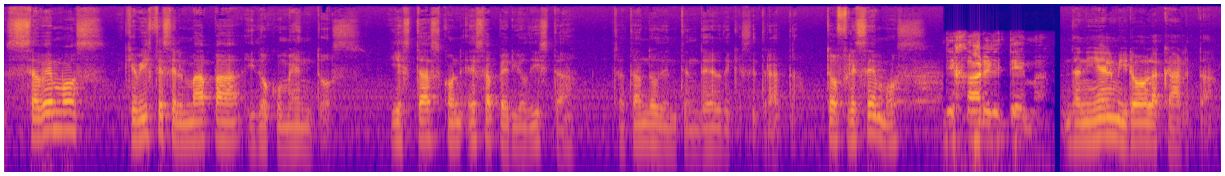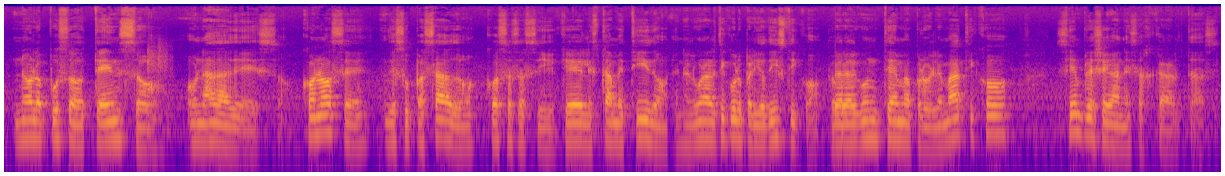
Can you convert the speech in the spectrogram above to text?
Sabemos que vistes el mapa y documentos y estás con esa periodista tratando de entender de qué se trata. Te ofrecemos dejar el tema. Daniel miró la carta. No lo puso tenso o nada de eso. Conoce de su pasado cosas así, que él está metido en algún artículo periodístico sobre algún tema problemático. Siempre llegan esas cartas.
